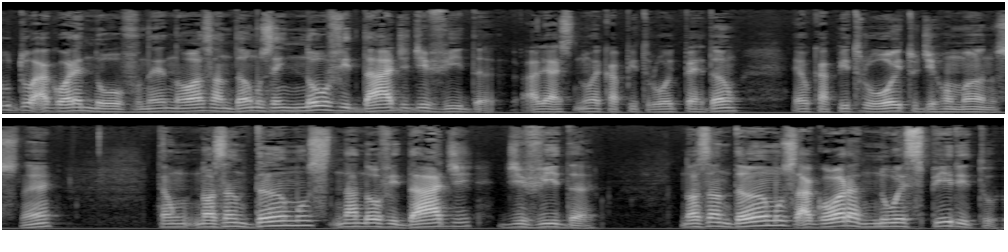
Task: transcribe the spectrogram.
tudo agora é novo, né? Nós andamos em novidade de vida. Aliás, não é capítulo 8, perdão, é o capítulo 8 de Romanos, né? Então, nós andamos na novidade de vida. Nós andamos agora no Espírito.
